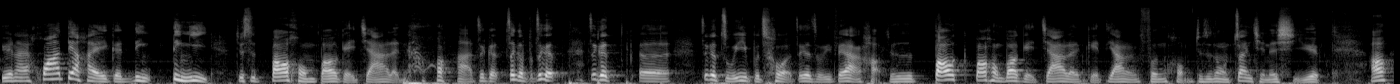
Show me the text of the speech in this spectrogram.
原来花掉还有一个定定义，就是包红包给家人。哈，这个这个这个这个呃这个主意不错，这个主意非常好，就是包包红包给家人，给家人分红，就是那种赚钱的喜悦。好，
